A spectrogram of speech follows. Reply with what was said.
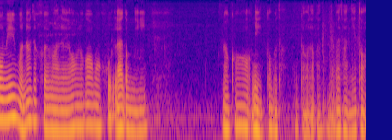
รงนี้เหมือนน่าจะเคยมาแล้ว แล้วก็มาขุดแร่ตรงนี้ แล้วก็นี่ต้องไปทางต่อแล้วกันไปทางนี้ต่อ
